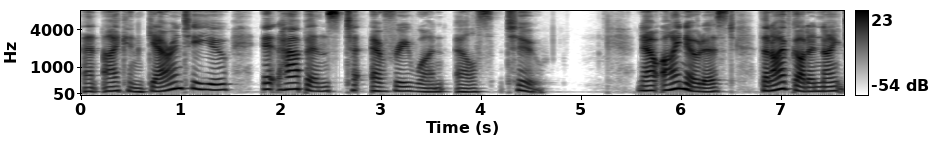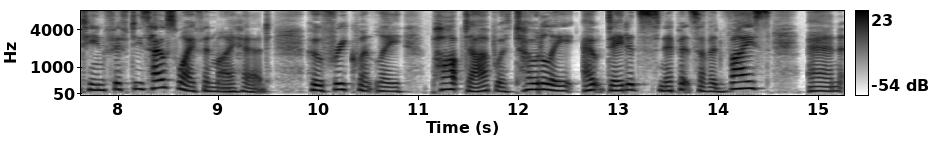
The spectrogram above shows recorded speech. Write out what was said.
And I can guarantee you it happens to everyone else too. Now, I noticed that I've got a 1950s housewife in my head who frequently popped up with totally outdated snippets of advice and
